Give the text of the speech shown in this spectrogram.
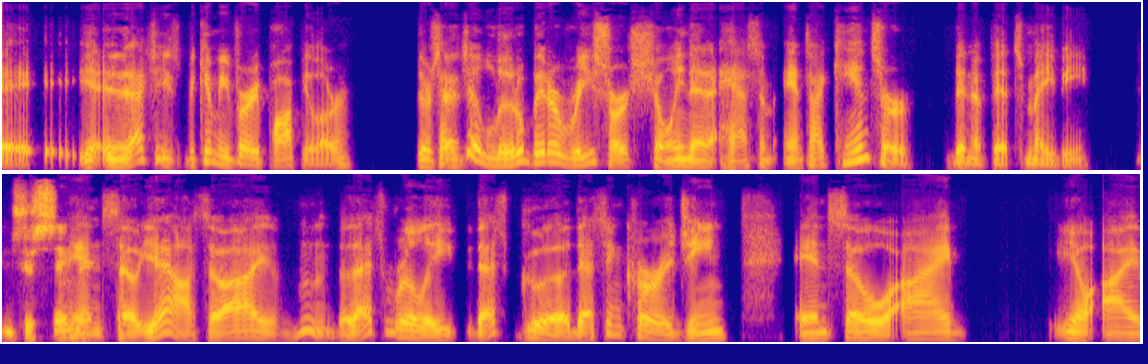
Eh, it actually is becoming very popular. There's actually a little bit of research showing that it has some anti-cancer benefits, maybe. Interesting. And so, yeah, so I, hmm, that's really, that's good. That's encouraging. And so I, you know, I,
